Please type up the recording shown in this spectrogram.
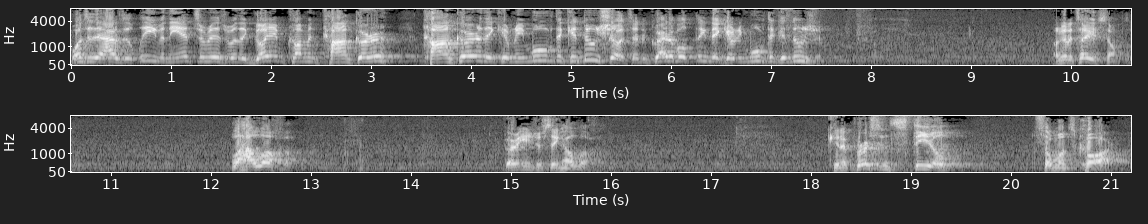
Once it's there, how does it leave? And the answer is, when the goyim come and conquer, conquer, they can remove the kedusha. It's an incredible thing. They can remove the kedusha. I'm going to tell you something. Lahalacha. Very interesting halacha. Can a person steal someone's car?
